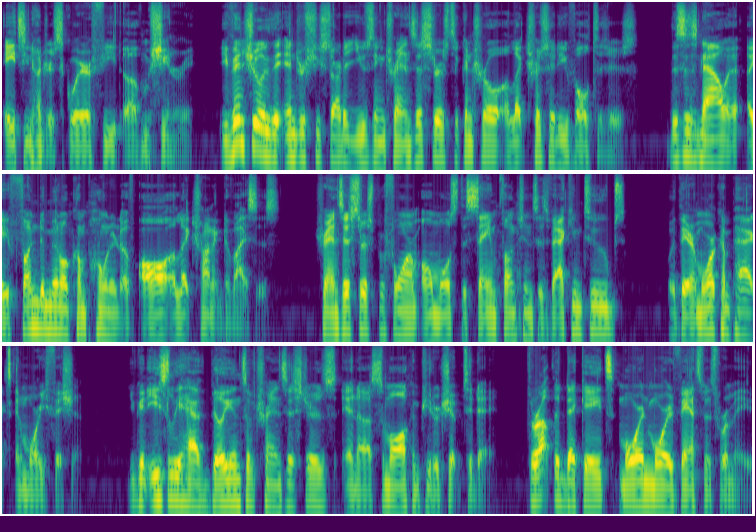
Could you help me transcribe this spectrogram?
1,800 square feet of machinery. Eventually, the industry started using transistors to control electricity voltages. This is now a fundamental component of all electronic devices. Transistors perform almost the same functions as vacuum tubes, but they are more compact and more efficient. You can easily have billions of transistors in a small computer chip today. Throughout the decades, more and more advancements were made.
